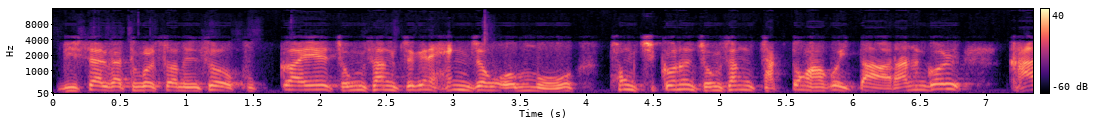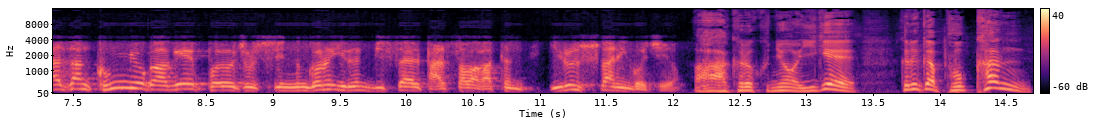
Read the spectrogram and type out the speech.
미사일 같은 걸 쏘면서 국가의 정상적인 행정 업무 통치권은 정상 작동하고 있다라는 걸 가장 극명하게 보여줄 수 있는 거는 이런 미사일 발사와 같은 이런 수단인 거지요. 아 그렇군요. 이게 그러니까 북한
